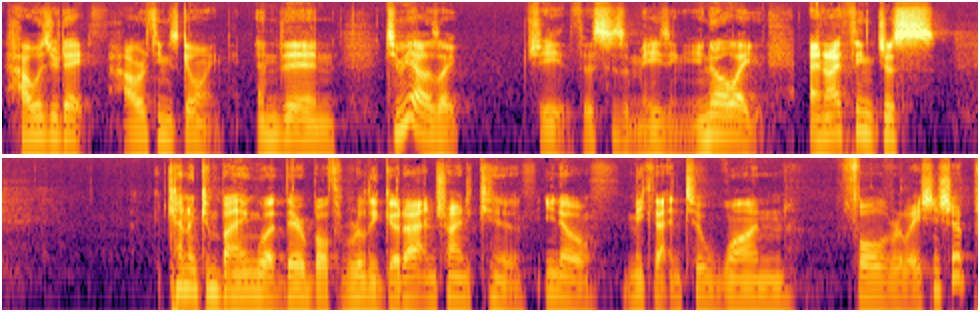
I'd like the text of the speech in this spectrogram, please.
how was your day? How are things going? And then to me, I was like, gee, this is amazing. You know, like, and I think just kind of combining what they're both really good at and trying to, you know, make that into one full relationship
